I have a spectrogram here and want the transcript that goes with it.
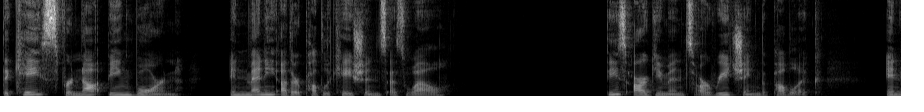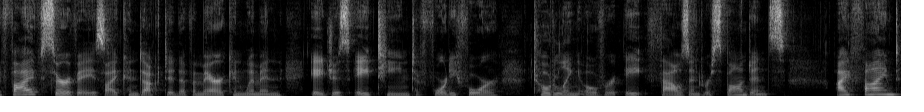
The Case for Not Being Born, in many other publications as well. These arguments are reaching the public. In five surveys I conducted of American women ages 18 to 44, totaling over 8,000 respondents, I find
